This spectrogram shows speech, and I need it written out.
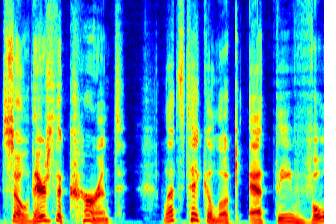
So there's the current. Let's take a look at the voltage.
